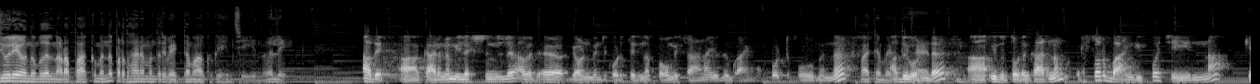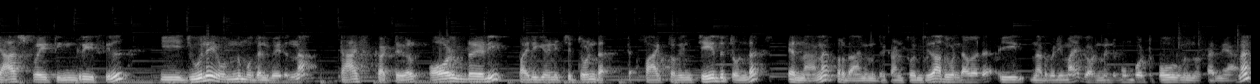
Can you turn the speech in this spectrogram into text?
ജൂലൈ ഒന്ന് മുതൽ നടപ്പാക്കുമെന്ന് പ്രധാനമന്ത്രി വ്യക്തമാക്കുകയും ചെയ്യുന്നു അല്ലേ? അതെ ആ കാരണം ഇലക്ഷനിൽ അവർ ഗവൺമെന്റ് കൊടുത്തിരുന്ന പ്രോമിസ് ആണ് ഇത് മുമ്പോട്ട് പോകുമെന്ന്. അതുകൊണ്ട് ഇത് തുടങ്ങും. കാരണം റിസർവ് ബാങ്ക് ഇപ്പോൾ ചെയ്യുന്ന ക്യാഷ് റേറ്റ് ഇൻക്രീസിൽ ഈ ജൂലൈ ഒന്ന് മുതൽ വരുന്ന ടാക്സ് കട്ടുകൾ ഓൾറെഡി പരിഗണിച്ചിട്ടുണ്ട് ഫാക്ടറിങ് ചെയ്തിട്ടുണ്ട് എന്നാണ് പ്രധാനമന്ത്രി കൺഫേം ചെയ്തത്. അതുകൊണ്ട് അവർ ഈ നടപടിയുമായി ഗവൺമെന്റ് മുമ്പോട്ട് പോകുമെന്ന് തന്നെയാണ്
